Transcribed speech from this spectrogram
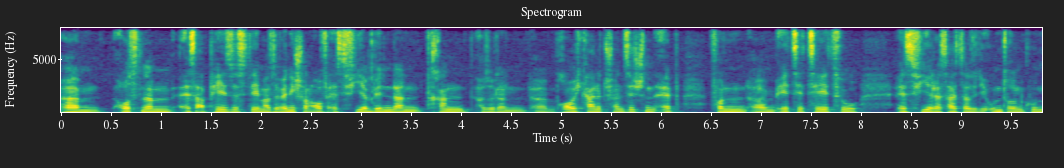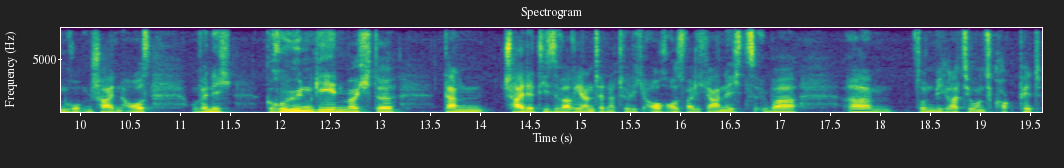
ähm, aus einem SAP-System, also wenn ich schon auf S4 bin, dann, dran, also dann äh, brauche ich keine Transition-App von ähm, ECC zu S4. Das heißt also, die unteren Kundengruppen scheiden aus. Und wenn ich grün gehen möchte, dann scheidet diese Variante natürlich auch aus, weil ich gar nichts über ähm, so ein Migrationscockpit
